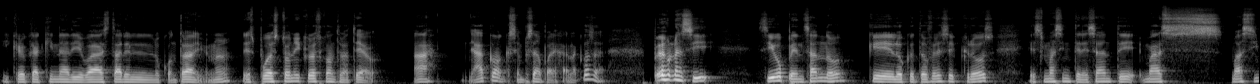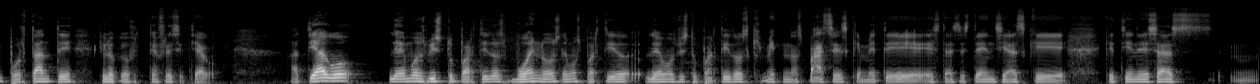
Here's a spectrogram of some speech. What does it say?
Y creo que aquí nadie va a estar en lo contrario, ¿no? Después Tony Cross contra Thiago. Ah, ya como que se empieza a parejar la cosa. Pero aún así, Sigo pensando que lo que te ofrece Cross es más interesante, más, más importante que lo que te ofrece Thiago. A Thiago le hemos visto partidos buenos, le hemos, partido, le hemos visto partidos que meten las bases, que mete estas asistencias, que, que tiene esas, mm,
